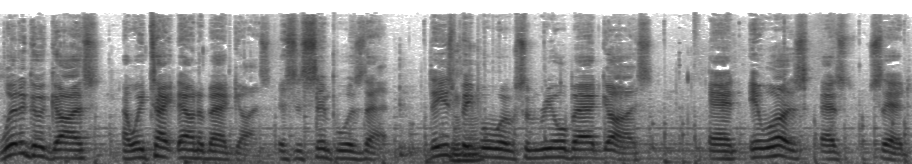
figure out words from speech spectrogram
we're the good guys, and we take down the bad guys. It's as simple as that. These mm-hmm. people were some real bad guys, and it was, as said,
